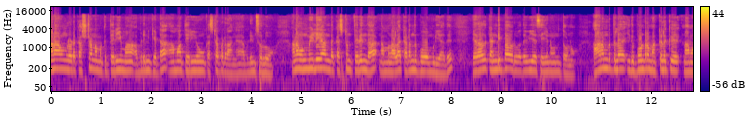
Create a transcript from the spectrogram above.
ஆனால் அவங்களோட கஷ்டம் நமக்கு தெரியுமா அப்படின்னு கேட்டால் ஆமாம் தெரியும் கஷ்டப்படுறாங்க அப்படின்னு சொல்லுவோம். ஆனால் உண்மையிலேயே அந்த கஷ்டம் தெரிந்தால் நம்மளால் கடந்து போக முடியாது. ஏதாவது கண்டிப்பாக ஒரு உதவியை செய்யணும்னு தோணும். ஆரம்பத்தில் இது போன்ற மக்களுக்கு நாம்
